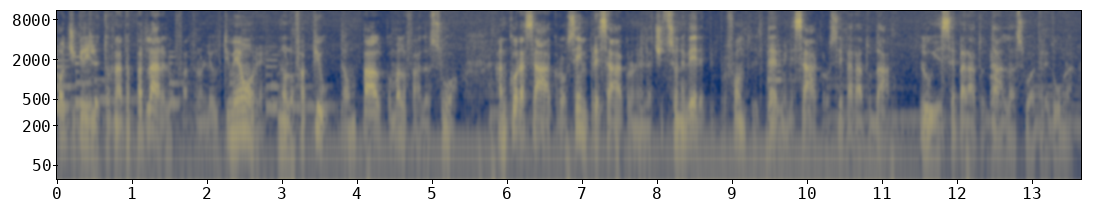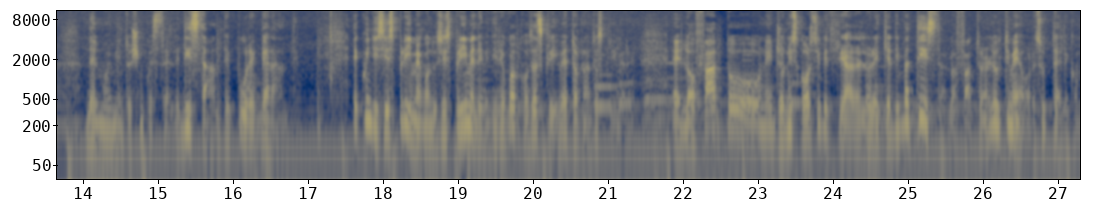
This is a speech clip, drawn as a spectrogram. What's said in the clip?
Oggi Grillo è tornato a parlare, lo ha fatto nelle ultime ore, non lo fa più da un palco, ma lo fa dal suo ancora sacro, sempre sacro nell'accezione vera e più profonda del termine sacro, separato da, lui è separato dalla sua creatura del Movimento 5 Stelle, distante eppure garante. E quindi si esprime, quando si esprime deve dire qualcosa, scrive, è tornato a scrivere. E lo ha fatto nei giorni scorsi per tirare le orecchie a Di Battista, lo ha fatto nelle ultime ore su Telecom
